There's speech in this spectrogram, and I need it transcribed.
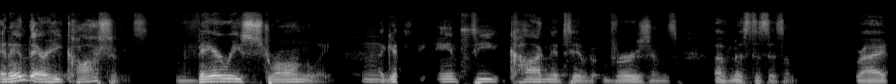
And in there, he cautions very strongly Mm. against the anti cognitive versions of mysticism, right?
